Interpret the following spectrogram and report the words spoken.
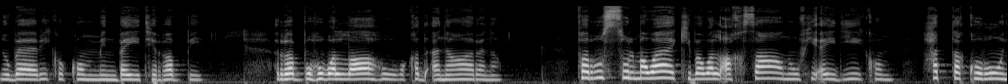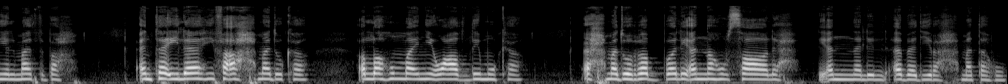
نبارككم من بيت الرب. الرب هو الله وقد أنارنا. فرصوا المواكب والأغصان في أيديكم حتى قرون المذبح. أنت إلهي فأحمدك. اللهم إني أعظمك. أحمد الرب لأنه صالح لأن للأبد رحمته.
